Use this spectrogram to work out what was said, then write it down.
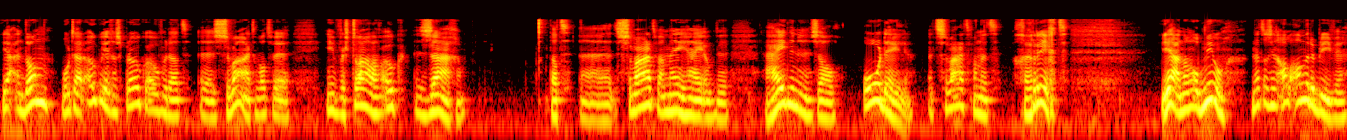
Ja, en dan wordt daar ook weer gesproken over dat uh, zwaard, wat we in vers 12 ook zagen. Dat uh, zwaard waarmee hij ook de heidenen zal oordelen. Het zwaard van het gericht. Ja, dan opnieuw, net als in alle andere brieven,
